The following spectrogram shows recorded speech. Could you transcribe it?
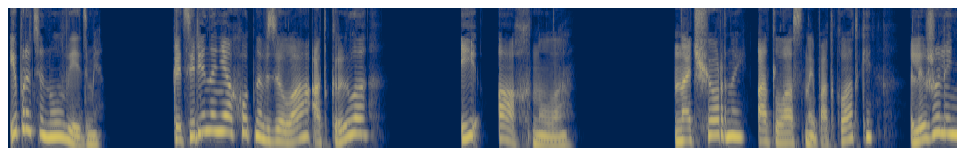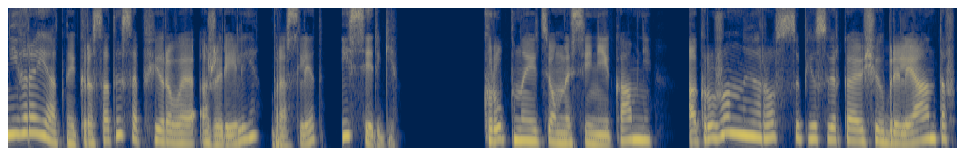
и протянул ведьме. Катерина неохотно взяла, открыла и ахнула. На черной атласной подкладке лежали невероятной красоты сапфировое ожерелье, браслет и серьги. Крупные темно-синие камни, окруженные россыпью сверкающих бриллиантов,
